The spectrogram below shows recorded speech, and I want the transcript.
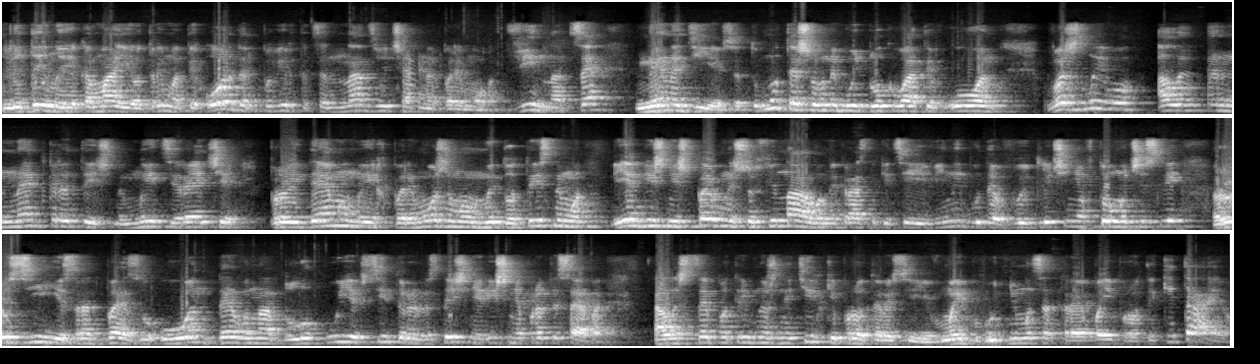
Людину, яка має отримати ордер, повірте, це надзвичайна перемога. Він на це не надіявся. Тому те, що вони будуть блокувати в ООН, важливо, але не критично. Ми ці речі пройдемо, ми їх переможемо, ми дотиснемо. І я більш ніж певний, що фіналом якраз таки цієї війни буде виключення, в тому числі Росії з Радбезу ООН, де вона блокує всі терористичні рішення проти себе. Але ж це потрібно ж не тільки проти Росії. В майбутньому це треба і проти Китаю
